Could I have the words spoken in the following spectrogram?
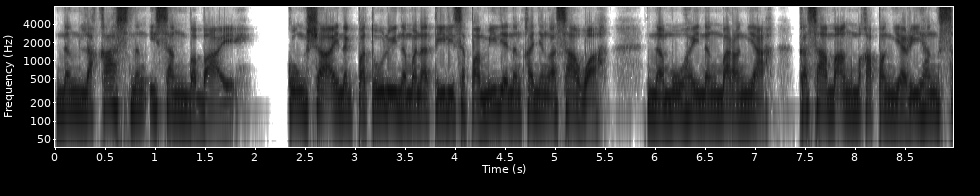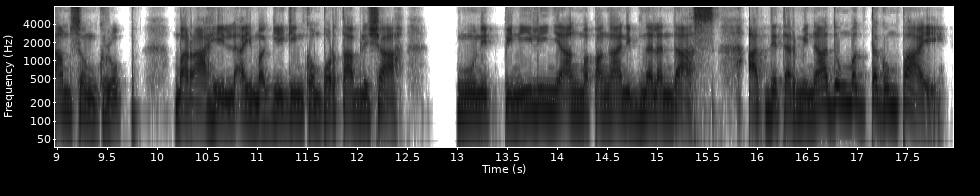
ng lakas ng isang babae. Kung siya ay nagpatuloy na manatili sa pamilya ng kanyang asawa, namuhay ng marangya kasama ang makapangyarihang Samsung Group, marahil ay magiging komportable siya ngunit pinili niya ang mapanganib na landas at determinadong magtagumpay.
